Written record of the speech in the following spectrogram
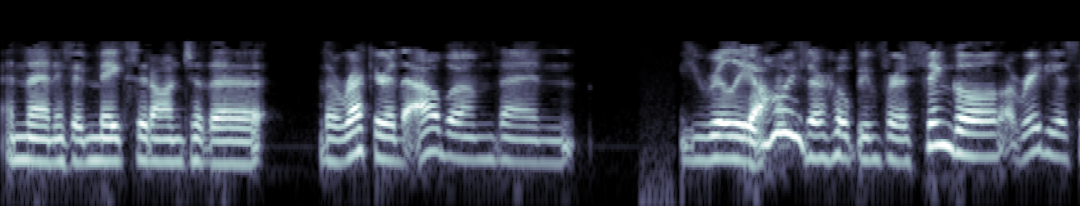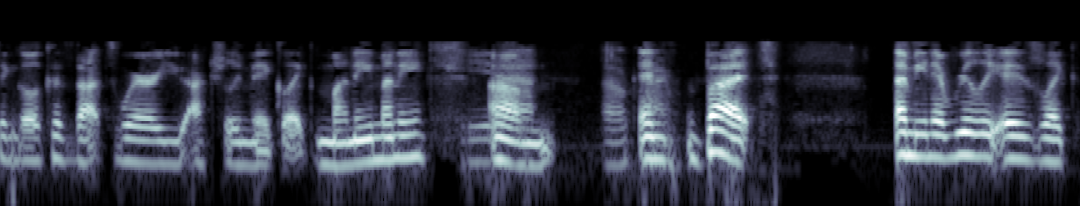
And then if it makes it onto the the record, the album, then you really always are hoping for a single, a radio single, because that's where you actually make like money, money. Yeah. Um, okay. And but, I mean, it really is like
